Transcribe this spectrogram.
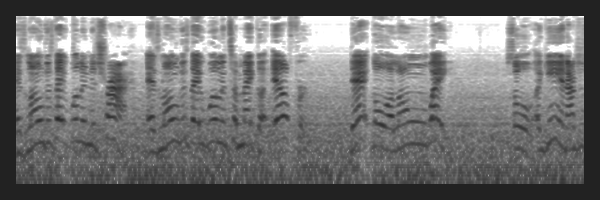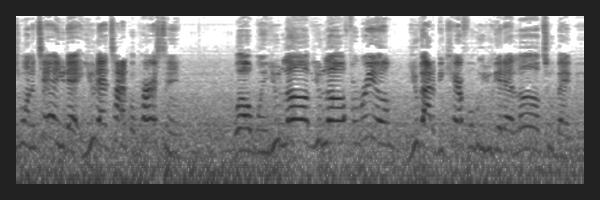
As long as they willing to try, as long as they willing to make an effort, that go a long way. So again, I just want to tell you that you that type of person. Well, when you love, you love for real. You got to be careful who you get that love to, baby.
